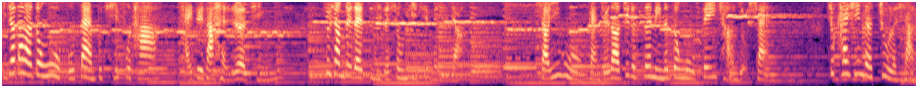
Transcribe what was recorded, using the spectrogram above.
比较大的动物不但不欺负它，还对它很热情，就像对待自己的兄弟姐妹一样。小鹦鹉感觉到这个森林的动物非常友善，就开心地住了下来。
